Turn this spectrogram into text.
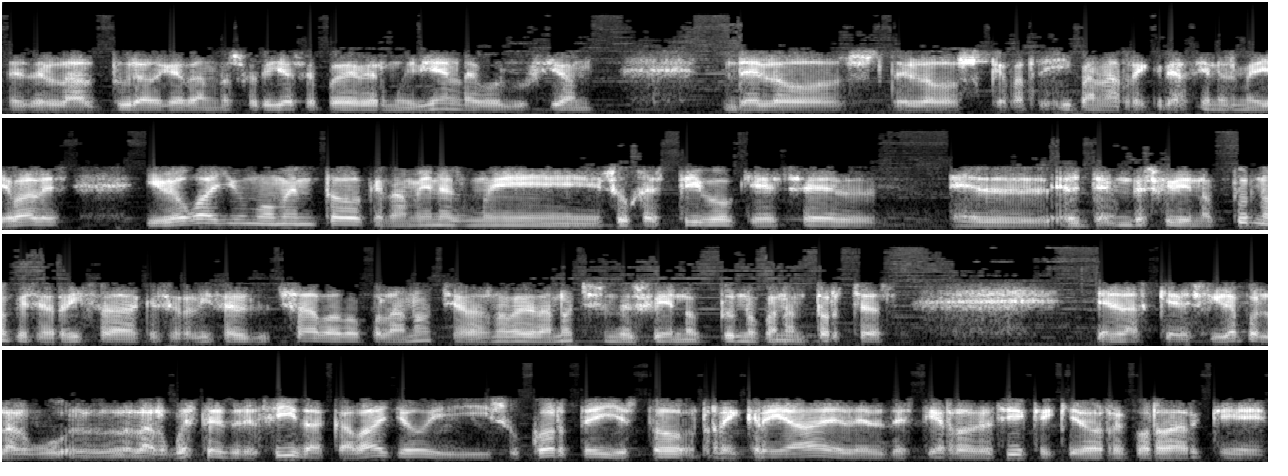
desde la altura que dan las orillas se puede ver muy bien la evolución de los de los que participan en las recreaciones medievales. Y luego hay un momento que también es muy sugestivo que es el el, un desfile nocturno que se realiza que se realiza el sábado por la noche a las nueve de la noche es un desfile nocturno con antorchas en las que desfila pues las, las huestes del Cid a caballo y su corte y esto recrea el, el destierro del Cid que quiero recordar que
